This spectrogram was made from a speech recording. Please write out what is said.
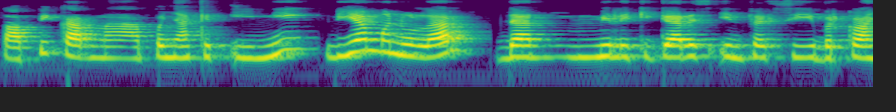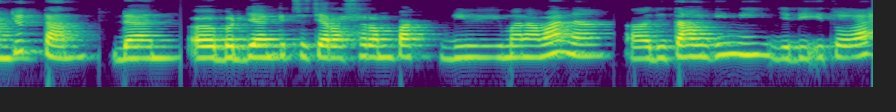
tapi karena penyakit ini dia menular dan memiliki garis infeksi berkelanjutan dan berjangkit secara serempak di mana-mana di tahun ini. Jadi itulah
